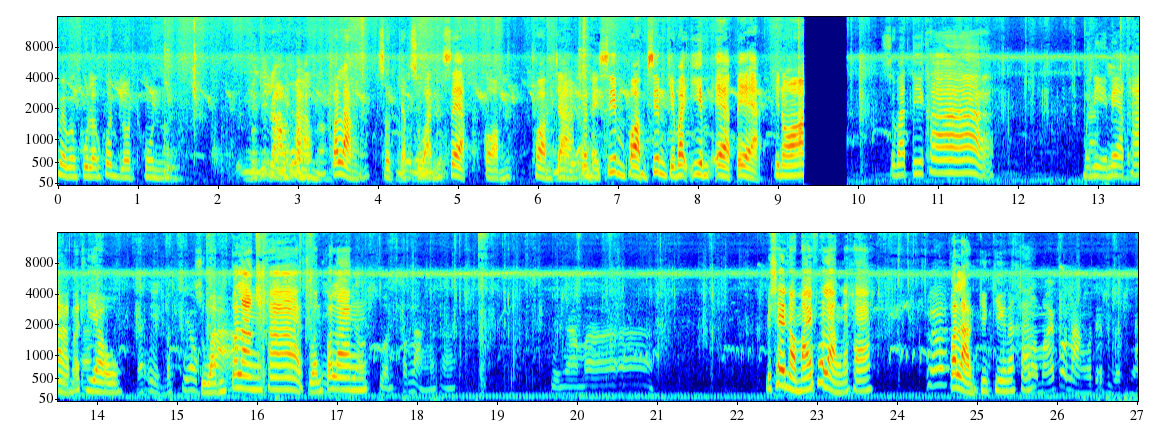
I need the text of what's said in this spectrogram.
ไปเบิ่งผู้ลังคนลดหุ่นมันที่ดาวนี่อ้วนค่ะเหรอฝรั่งสดจากสวนแซ่บกรอบพร้อมจ้าเพิ่นให้ซิมพร้อมซิมจะว่าอิ่มแอแปะพี่น้อง สวัสดีค่ะมื้อนี้แม่ค่ะมาเที่ยว นางเอกมาเที่ยวสวนฝรั่งค่ะ สวนฝรั่งสวนฝรั่งนะคะสวยงามมากไม่ใช่หน่อไม้ฝรั่งนะคะฝรั่งจริงๆนะคะ หน่อไม้ฝรั่งมันจะเดือดหัว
